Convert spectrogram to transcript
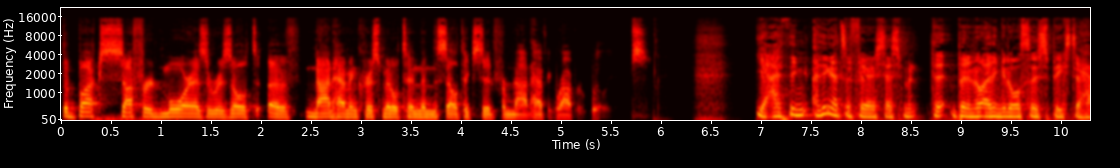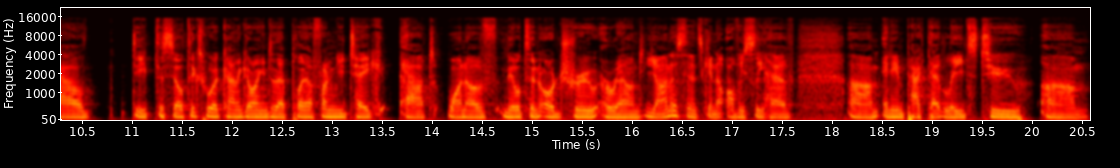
the Bucks suffered more as a result of not having Khris Middleton than the Celtics did from not having Robert Williams. Yeah, I think I think that's a fair assessment. But I think it also speaks to how deep the Celtics were kind of going into that playoff run. You take out one of Middleton or Jrue around Giannis, and it's going to obviously have um, an impact that leads to um,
